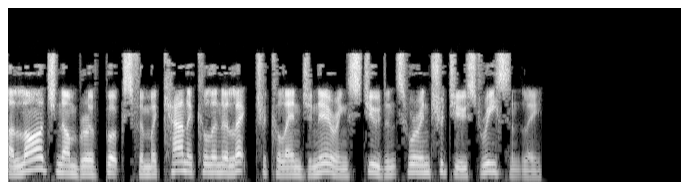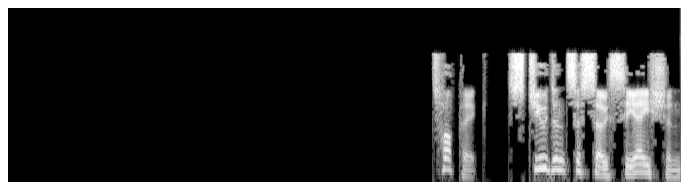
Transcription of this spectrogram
A large number of books for mechanical and electrical engineering students were introduced recently. Students Association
